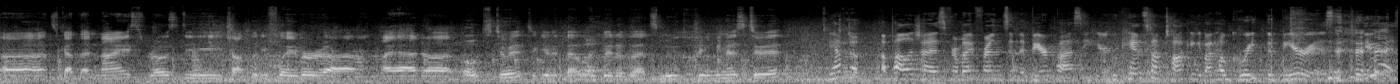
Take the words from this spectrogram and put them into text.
Uh, it's got that nice roasty, chocolatey flavor. Uh, I add uh, oats to it to give it that little bit of that smooth creaminess to it. You have to apologize for my friends in the beer posse here who can't stop talking about how great the beer is. You guys,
